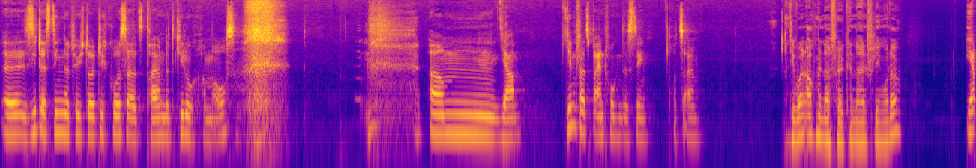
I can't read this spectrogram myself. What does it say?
äh, sieht das Ding natürlich deutlich größer als 300 Kilogramm aus. ähm, ja, jedenfalls beeindruckendes Ding, trotz allem. Die wollen auch mit einer Falcon 9 fliegen, oder? Ja.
